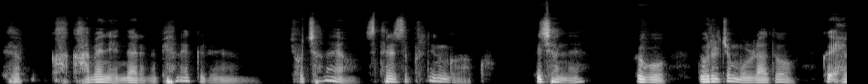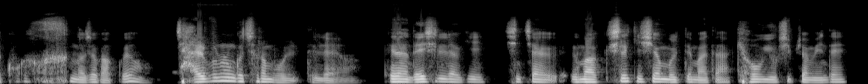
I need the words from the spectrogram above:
그래서 가, 면 옛날에는 편했거든. 좋잖아요. 스트레스 풀리는 것 같고. 그렇지 않나요? 그리고 노래를 좀 몰라도 그 에코가 확 넣어져 갖고요. 잘 부르는 것처럼 들려요. 그래서 내 실력이 진짜 음악 실기 시험 볼 때마다 겨우 60점인데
